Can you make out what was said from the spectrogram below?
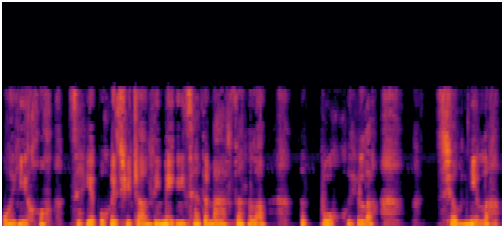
我以后再也不会去找李美玉家的麻烦了，不会了。求你了，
